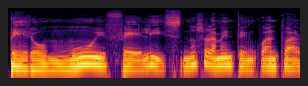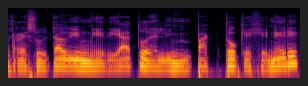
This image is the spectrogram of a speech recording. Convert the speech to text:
pero muy feliz, no solamente en cuanto al resultado inmediato del impacto que genere,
